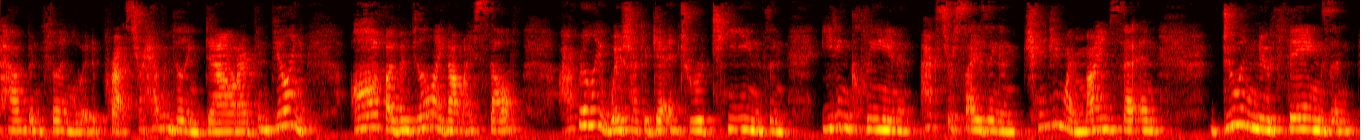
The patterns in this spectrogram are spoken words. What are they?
have been feeling a little bit depressed or I have been feeling down. I've been feeling off. I've been feeling like not myself. I really wish I could get into routines and eating clean and exercising and changing my mindset and doing new things. And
